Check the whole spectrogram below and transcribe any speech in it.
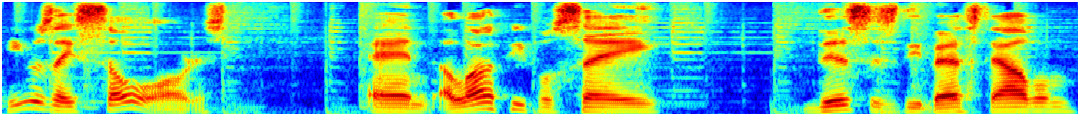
he was a soul artist. And a lot of people say this is the best album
